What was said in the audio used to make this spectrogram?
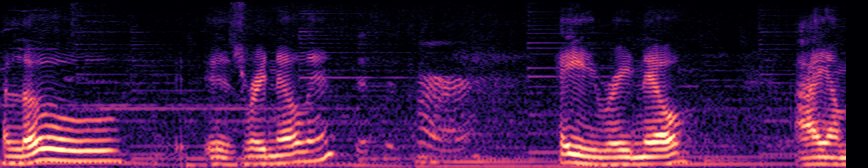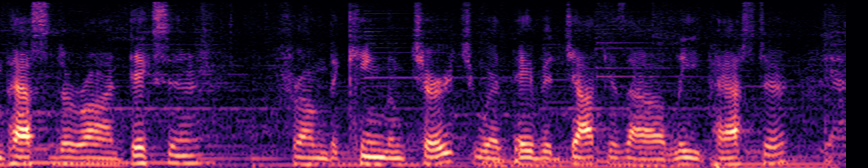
Hello, is Raynell in? This is her. Hey, Raynell. I am Pastor Deron Dixon from the Kingdom Church, where David Jock is our lead pastor. Yes.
